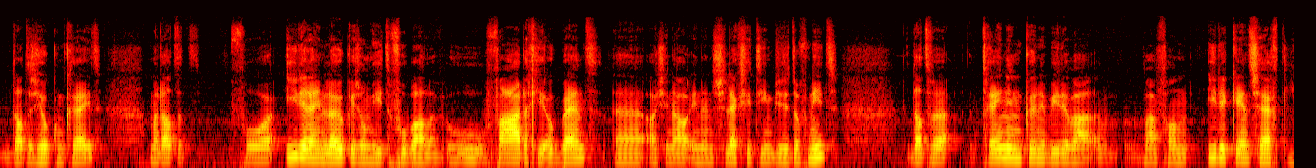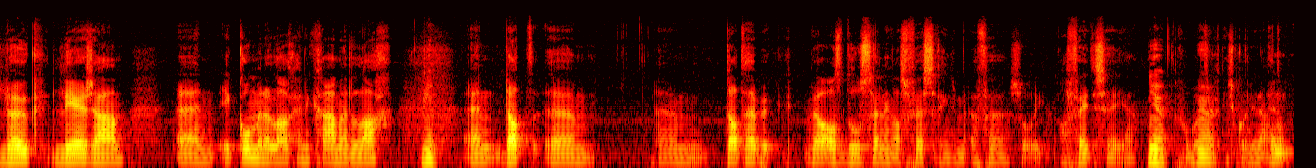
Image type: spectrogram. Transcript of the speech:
dat is heel concreet. Maar dat het voor iedereen leuk is om hier te voetballen. Hoe vaardig je ook bent. als je nou in een selectieteampje zit of niet. Dat we trainingen kunnen bieden waar, waarvan ieder kind zegt leuk, leerzaam. En ik kom met een lach en ik ga met een lach. Ja. En dat, ehm, ehm, dat heb ik wel als doelstelling als vestigings... Of, eh, sorry, als VTC, ja. Ja. Voetbaltechnisch coördinator. En,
